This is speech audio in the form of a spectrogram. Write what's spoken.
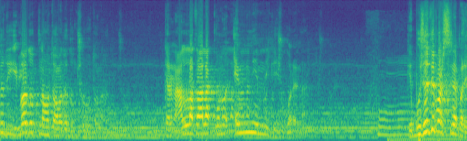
যদি ইবাদত না হতো, আমাদের উৎসব হতো না। কারণ আল্লাহ তালা কোনো এমনি এমনি কিছু করে না। কি বুঝাতে পারছি না পারি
